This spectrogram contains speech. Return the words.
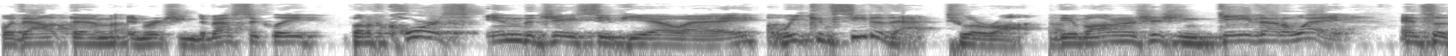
without them enriching domestically. But of course, in the JCPOA, we conceded that to Iran. The Obama administration gave that away. And so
